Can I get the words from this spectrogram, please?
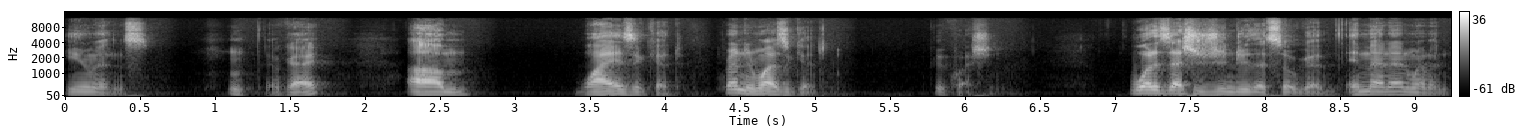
humans. okay? Um, why is it good? Brendan, why is it good? Good question. What does estrogen do that's so good in men and women?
